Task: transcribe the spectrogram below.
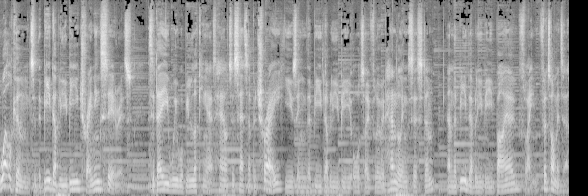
Welcome to the BWB training series. Today we will be looking at how to set up a tray using the BWB Auto Fluid Handling System and the BWB Bio Flame Photometer.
